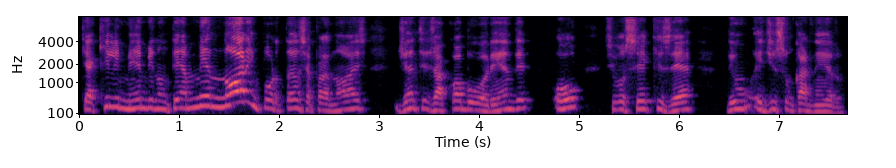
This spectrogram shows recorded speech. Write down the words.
que aquele meme não tem a menor importância para nós diante de Jacobo Orender ou, se você quiser, de um Edson Carneiro,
